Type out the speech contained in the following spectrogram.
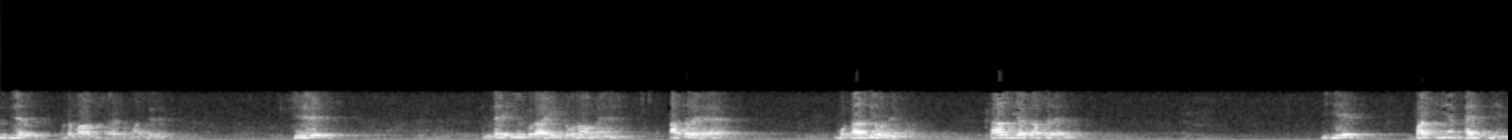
اس لیے علماء شاید فرماتے ہیں کہ نیکی برائی دونوں میں اثر ہے متازی ہونے کا تازیا کا اثر ہے۔ یہ بڑھتی ہیں پھیلتی ہیں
